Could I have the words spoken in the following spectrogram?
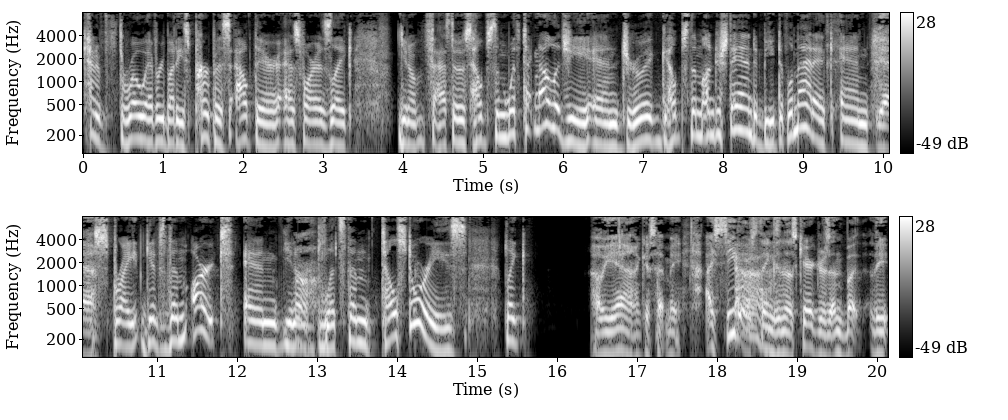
kind of throw everybody's purpose out there as far as like you know Phastos helps them with technology and Druig helps them understand and be diplomatic and Yeah. Sprite gives them art and you know Huh. lets them tell stories like Oh yeah, I guess that may. I see those ah. things in those characters, and but the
